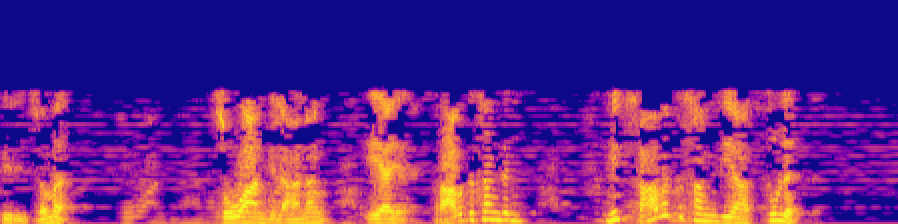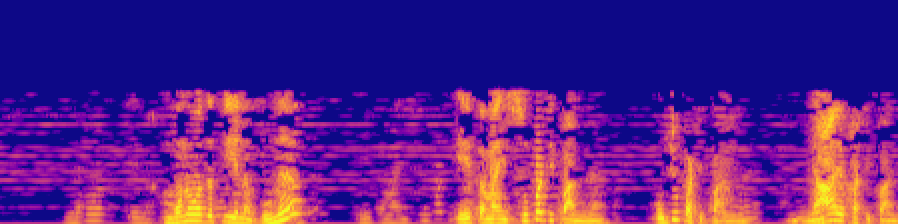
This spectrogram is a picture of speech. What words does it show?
පිරිසම සෝවාන් වෙලා නම් ඒ අය ශ්‍රාවක සංඝනේ. මේ ශ්‍රාවක සංඝයා තුල මොනවද තියෙන ಗುಣ? ඒ තමයි සුපටිපන්න, උජුපටිපන්න, ඥායපටිපන්න,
